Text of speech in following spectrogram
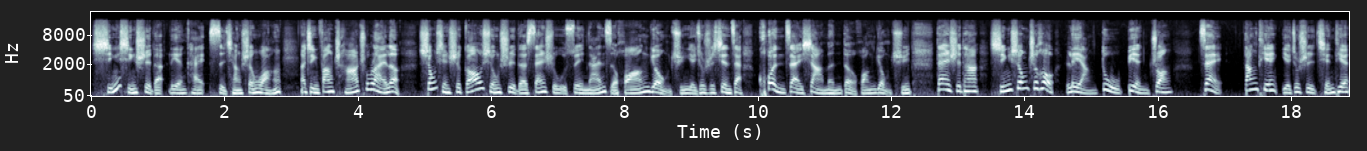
行刑式的连开四枪身亡。那警方查出来了，凶嫌是高雄市的三十五岁男子黄永群，也就是现在困在厦门的黄永群。但是他行凶之后两度变装，在。当天，也就是前天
